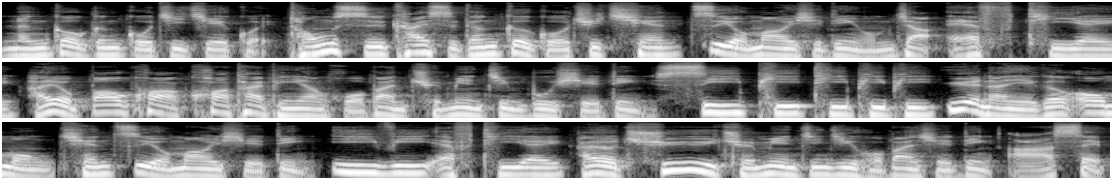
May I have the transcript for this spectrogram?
能够跟国际接轨，同时开始跟各国去签自由贸易协定，我们叫 FTA，还有包括跨太平洋伙伴全面进步协定 CPTPP，越南也跟欧盟签自由贸易协定 EVFTA，还有区域全面经济伙伴协定 RCEP，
